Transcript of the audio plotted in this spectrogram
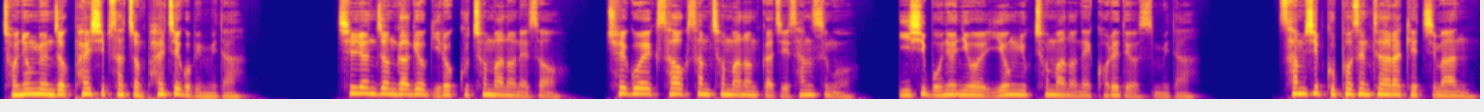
전용 면적 84.8제곱입니다. 7년 전 가격 1억 9천만 원에서 최고액 4억 3천만 원까지 상승 후 25년 2월 2억 6천만 원에 거래되었습니다. 39% 하락했지만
